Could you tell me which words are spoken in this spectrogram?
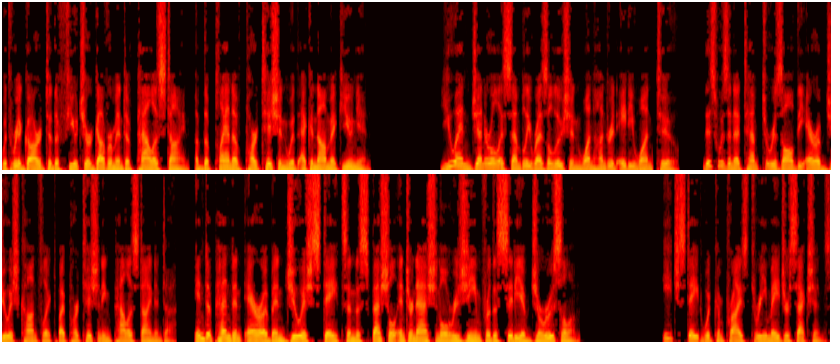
with regard to the future government of Palestine, of the Plan of Partition with Economic Union." UN General Assembly Resolution 181 -2. This was an attempt to resolve the Arab-Jewish conflict by partitioning Palestine into independent Arab and Jewish states and the special international regime for the city of Jerusalem. Each state would comprise three major sections.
